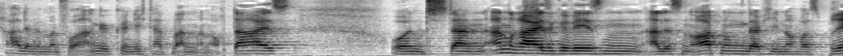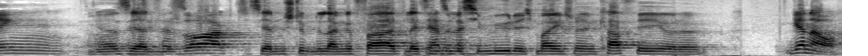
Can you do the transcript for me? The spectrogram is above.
Gerade wenn man vorher angekündigt hat, wann man auch da ist. Und dann Anreise gewesen, alles in Ordnung, darf ich Ihnen noch was bringen? Ja, sie, hat sie versorgt. Sie hatten bestimmt eine lange Fahrt, vielleicht sie sind Sie ein bisschen müde, ich mache Ihnen schnell einen Kaffee oder. Genau.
